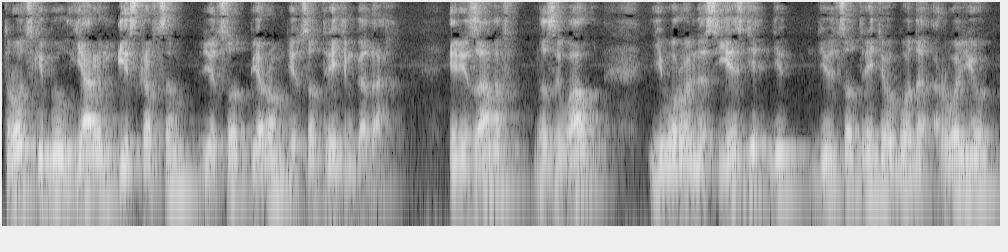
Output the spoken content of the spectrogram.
Троцкий был ярым искровцем в 1901-1903 годах, и Рязанов называл его роль на съезде 1903 года ролью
